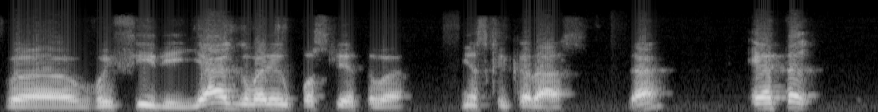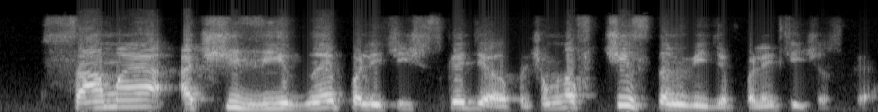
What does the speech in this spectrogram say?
в, э, в эфире, я говорил после этого несколько раз. Да? Это самое очевидное политическое дело, причем оно в чистом виде политическое.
